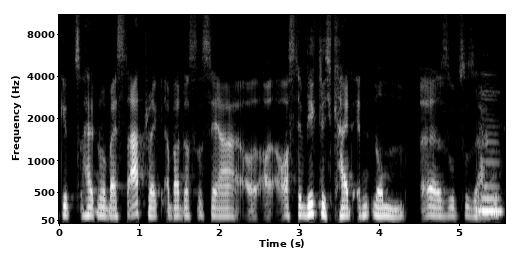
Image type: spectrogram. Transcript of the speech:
gibt es halt nur bei Star Trek, aber das ist ja aus der Wirklichkeit entnommen, äh, sozusagen. Mhm.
